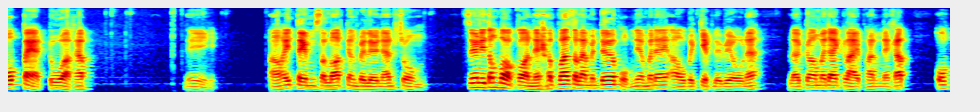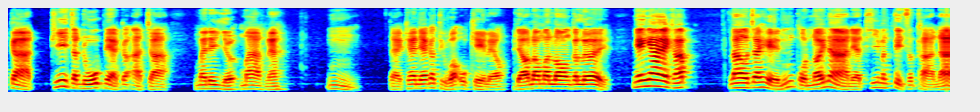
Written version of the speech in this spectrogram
ครบ 8 ตัวครับ นี่ เอาให้เต็มสล็อตกันไปเลยนะท่านผู้ชม ซึ่งอันนี้ต้องบอกก่อนนะครับว่า Salamander ผมเนี่ยไม่ได้เอาไปเก็บเลเวลนะ แล้วก็ไม่ได้กลายพันธุ์นะครับ โอกาสที่จะดูปเนี่ยก็อาจจะไม่ได้เยอะมากนะ อืม แต่แค่เนี้ยก็ถือว่าโอเคแล้ว เดี๋ยวเรามาลองกันเลย ง่าย ๆครับ เราจะเห็นผลน้อยหน่าเนี่ยที่มันติดสถานะ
